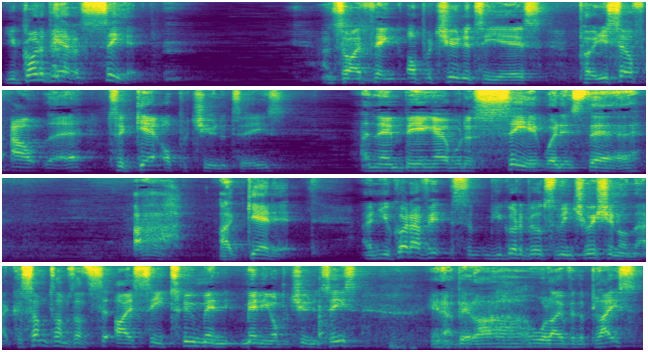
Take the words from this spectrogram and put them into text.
you've got to be able to see it. And so I think opportunity is putting yourself out there to get opportunities and then being able to see it when it's there. Ah, I get it. And you've got to have it. Some, you've got to build some intuition on that because sometimes I've, I see too many, many opportunities, you know, a bit like ah, all over the place.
